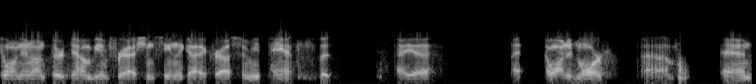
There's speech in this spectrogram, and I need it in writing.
going in on third down, being fresh, and seeing the guy across from me panting. But I uh, I wanted more, um, and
